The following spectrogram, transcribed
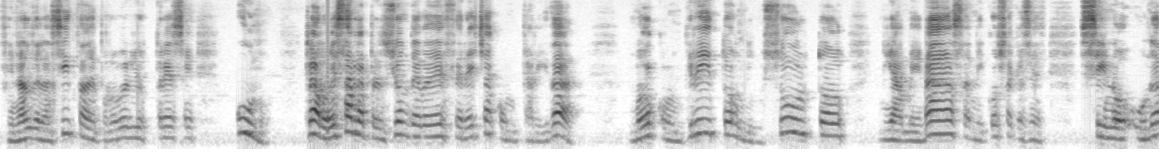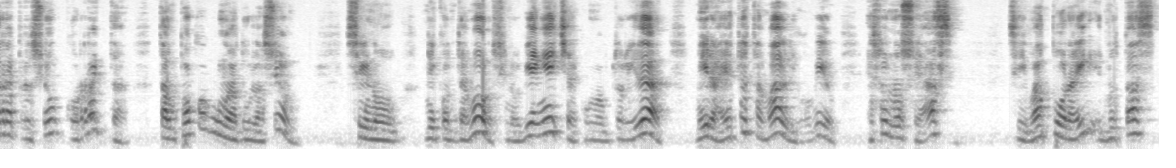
Final de la cita de Proverbios 13, 1. Claro, esa reprensión debe de ser hecha con caridad, no con gritos, ni insultos, ni amenazas, ni cosas que se, sino una reprensión correcta, tampoco con adulación, sino ni con temor, sino bien hecha, con autoridad. Mira, esto está mal, hijo mío. Eso no se hace. Si vas por ahí, no estás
